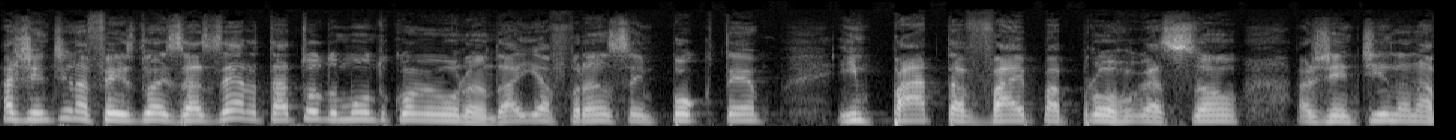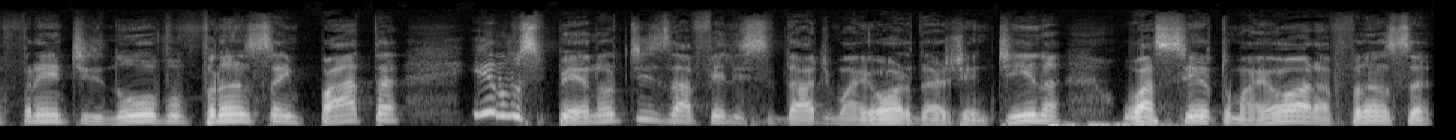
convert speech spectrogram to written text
A Argentina fez 2 a 0 está todo mundo comemorando. Aí a França, em pouco tempo, empata, vai para a prorrogação. Argentina na frente de novo, França empata. E nos pênaltis, a felicidade maior da Argentina, o acerto maior. A França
